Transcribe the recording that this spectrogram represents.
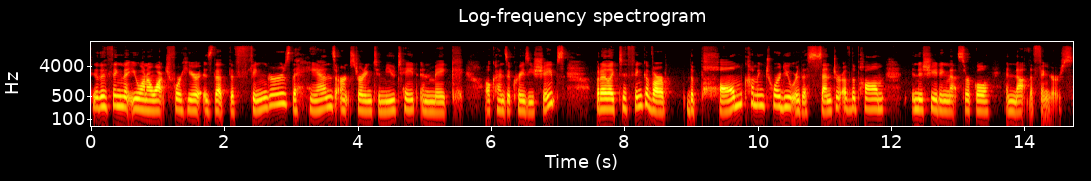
The other thing that you want to watch for here is that the fingers, the hands, aren't starting to mutate and make all kinds of crazy shapes. But I like to think of our the palm coming toward you or the center of the palm initiating that circle and not the fingers.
